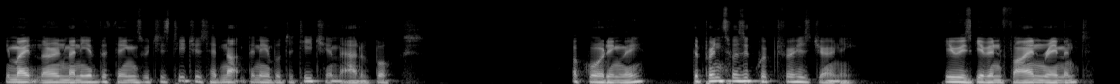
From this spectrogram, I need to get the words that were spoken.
he might learn many of the things which his teachers had not been able to teach him out of books. Accordingly, the prince was equipped for his journey. He was given fine raiment,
